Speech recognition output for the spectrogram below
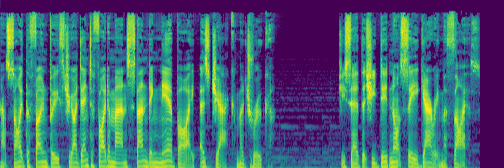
Outside the phone booth, she identified a man standing nearby as Jack Madruga. She said that she did not see Gary Mathias.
